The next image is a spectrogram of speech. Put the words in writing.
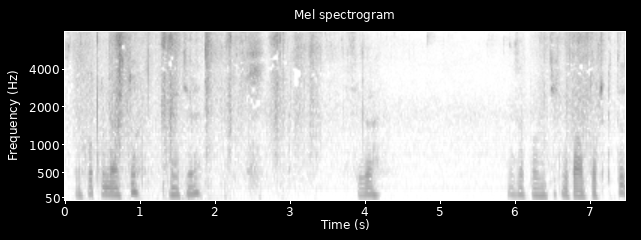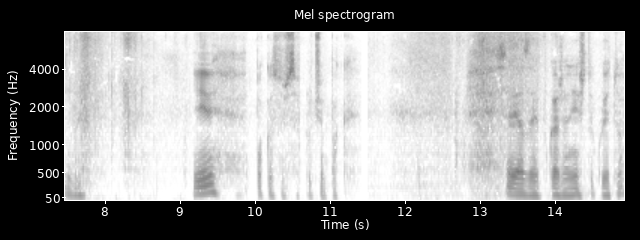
Страхотно място, приятели. Сега запаметихме там точката, добре. И по-късно ще се включим пак. Сега за да ви покажа нещо, което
